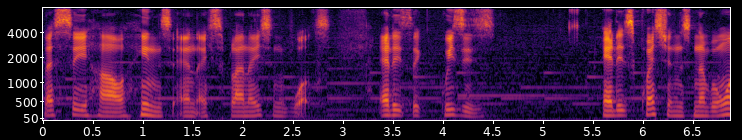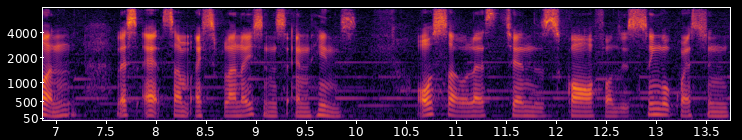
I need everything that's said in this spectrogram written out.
Let's see how hints and explanation works. Edit the quizzes. Edit questions number one Let's add some explanations and hints. Also, let's change the score for this single question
